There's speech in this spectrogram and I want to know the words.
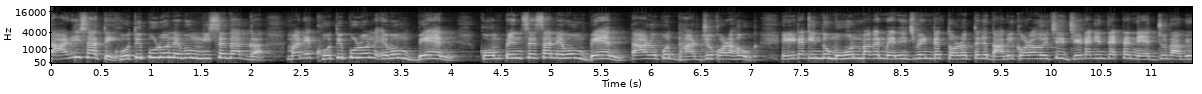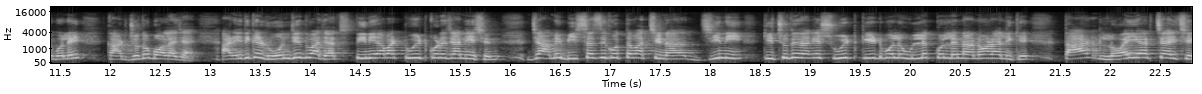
তারই সাথে ক্ষতিপূরণ এবং নিষেধাজ্ঞা মানে ক্ষতিপূরণ এবং ব্যান কম্পেনসেশন এবং ব্যান তার উপর ধার্য করা হোক। এইটা কিন্তু মোহনবাগান ম্যানেজমেন্টের তরফ থেকে দাবি করা হয়েছে, যেটা কিন্তু একটা ন্যায্য দাবি বলেই কার্যত বলা যায়। আর এদিকে রঞ্জিত বাজাজ, তিনি আবার টুইট করে জানিয়েছেন যে, আমি বিশ্বাসই করতে পারছি না, যিনি কিছুদিন আগে সুইট কিট বলে উল্লেখ করলেন আনোয়ার আলীকে, তার লয়ার চাইছে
